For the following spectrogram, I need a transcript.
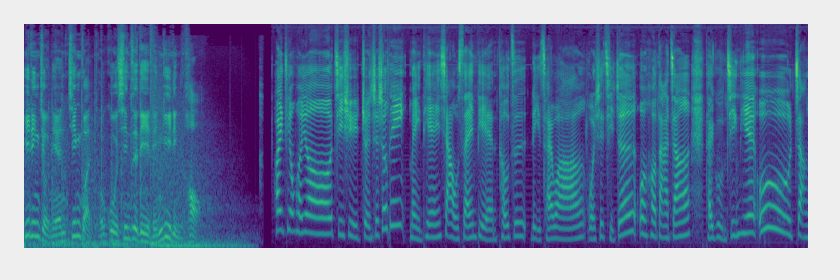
一零九年金管投顾新字第零一零号。欢迎听众朋友继续准时收听，每天下午三点投资理财网，我是启珍，问候大家。台股今天哦涨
